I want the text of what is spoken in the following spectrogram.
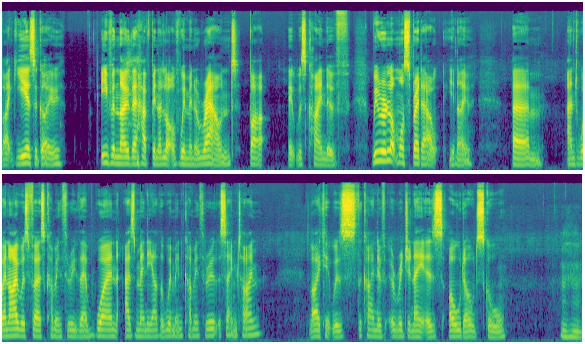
like years ago, even though there have been a lot of women around, but it was kind of we were a lot more spread out, you know. Um, and when I was first coming through, there weren't as many other women coming through at the same time. Like it was the kind of originators, old old school. Mm-hmm.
